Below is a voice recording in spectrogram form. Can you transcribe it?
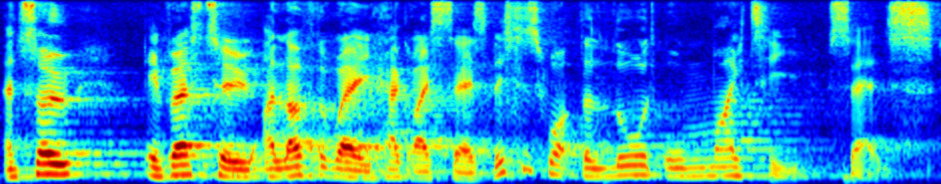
And so in verse 2, I love the way Haggai says, This is what the Lord Almighty says.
